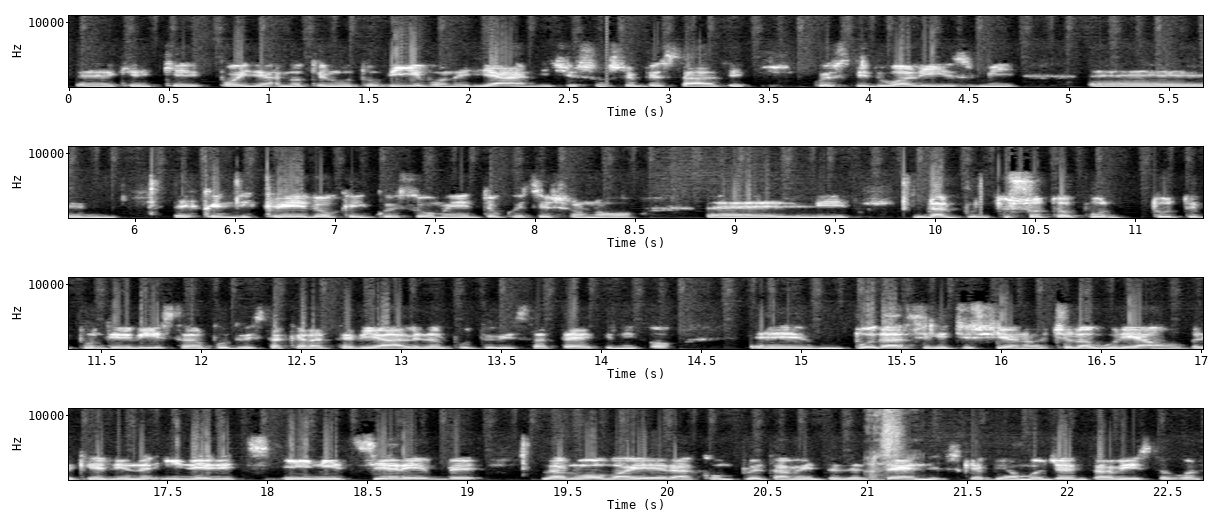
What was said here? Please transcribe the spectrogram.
eh, che, che, poi hanno tenuto vivo negli anni, ci sono sempre stati questi dualismi eh, e quindi credo che in questo momento questi sono eh, lì, dal, sotto tutti i punti di vista, dal punto di vista caratteriale, dal punto di vista tecnico, eh, può darsi che ci siano, ce l'auguriamo perché inizierebbe la nuova era completamente del ah, tennis sì. che abbiamo già intravisto qual,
